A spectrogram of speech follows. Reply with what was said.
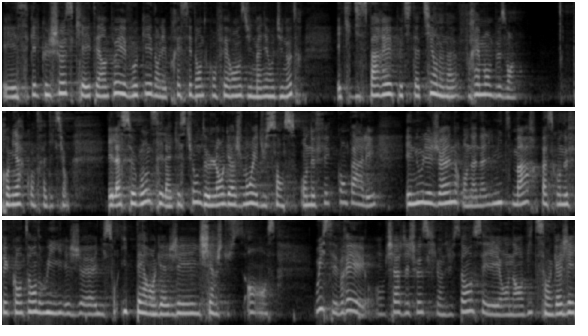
Et c'est quelque chose qui a été un peu évoqué dans les précédentes conférences d'une manière ou d'une autre et qui disparaît petit à petit. On en a vraiment besoin. Première contradiction. Et la seconde, c'est la question de l'engagement et du sens. On ne fait qu'en parler. Et nous, les jeunes, on en a limite marre parce qu'on ne fait qu'entendre, oui, les jeunes, ils sont hyper engagés, ils cherchent du sens. Oui, c'est vrai, on cherche des choses qui ont du sens et on a envie de s'engager.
